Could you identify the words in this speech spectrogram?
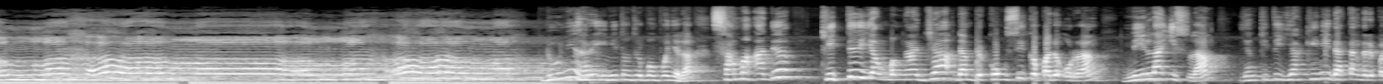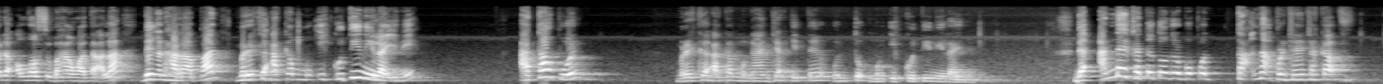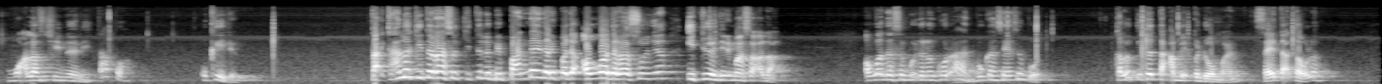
Allah Allah Allah Allah Dunia hari ini tuan-tuan dan puan ialah sama ada kita yang mengajak dan berkongsi kepada orang nilai Islam yang kita yakini datang daripada Allah Subhanahu Wa Taala dengan harapan mereka akan mengikuti nilai ini ataupun mereka akan mengajak kita untuk mengikuti nilainya. Dan andai kata tuan-tuan dan puan tak nak percaya cakap mualaf Cina ni, tak apa. Okey je. Tak kala kita rasa kita lebih pandai daripada Allah dan Rasulnya, itu yang jadi masalah. Allah dah sebut dalam Quran, bukan saya sebut. Kalau kita tak ambil pedoman, saya tak tahulah.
